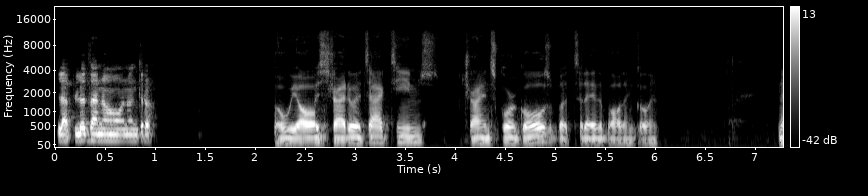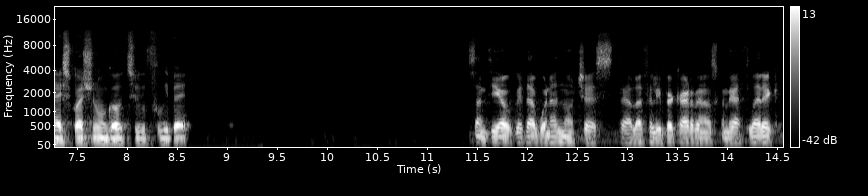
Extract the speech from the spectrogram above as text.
la pelota no, no entró. But we always try to attack teams, try and score goals, but today the ball didn't go in. Next question will go to Felipe. Santiago, ¿qué tal? Buenas noches. Te habla Felipe Cárdenas con The Athletic.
